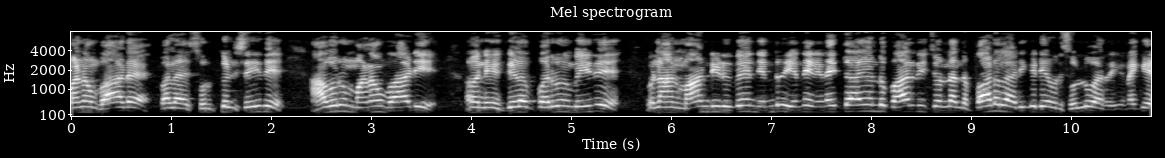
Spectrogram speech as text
மனம் வாட பல சொற்கள் செய்து அவரும் மனம் வாடி அவன் கிள பருவம் பெய்து நான் மாண்டிடுவேன் என்று என்னை நினைத்தாயோ என்று பாரதி சொன்ன அந்த பாடலை அடிக்கடி அவர் சொல்லுவார். எனக்கு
